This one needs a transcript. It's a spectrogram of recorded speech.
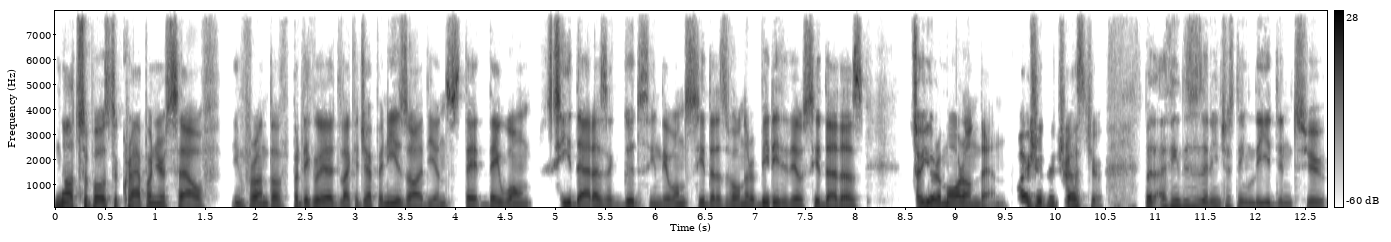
not supposed to crap on yourself in front of particularly like a japanese audience. They, they won't see that as a good thing. They won't see that as vulnerability. They'll see that as so you're a moron then. Why should they trust you? But i think this is an interesting lead into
